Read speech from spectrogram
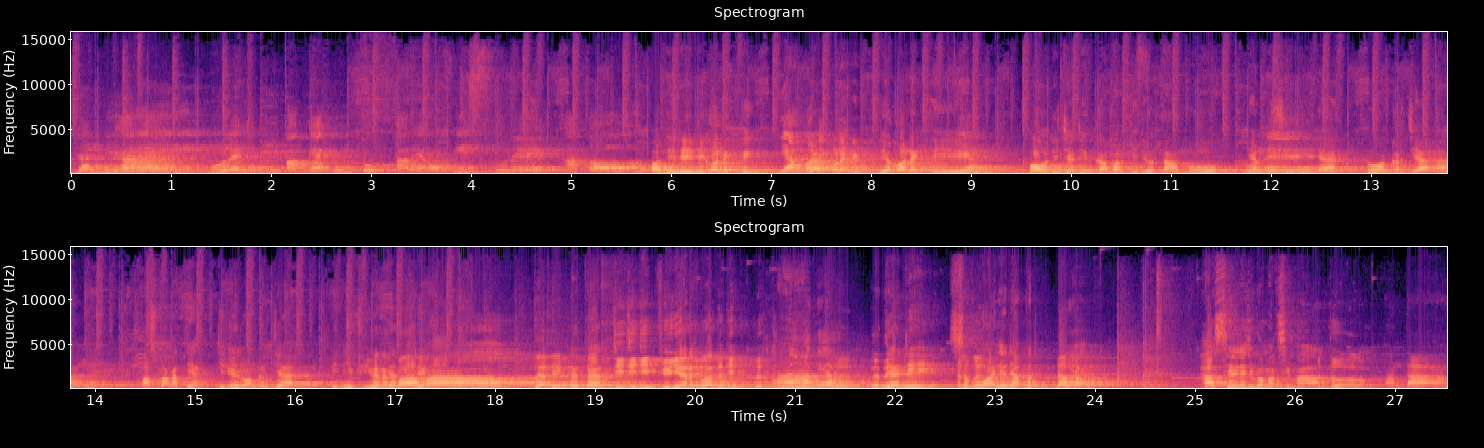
Dan di area ini boleh dipakai untuk area office, boleh atau Oh, jadi ini connecting. ya Ya, connecting. connecting. Dia connecting. Iya. Mau dijadiin kamar tidur tamu, yang di Boleh. sininya ruang kerja. Pas banget ya. Jadi Iya. ruang kerja ini view-nya Enak banget ya. taman. Lihat deh. Lihat, Per. Ji, ji, ji. View-nya enak banget tuh, Ji. Enak ya. Mantap. Lihat deh. Jadi semuanya dapat Dapat. hasilnya juga maksimal. Betul. Mantap.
